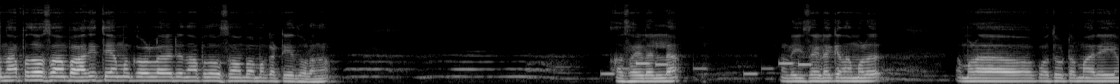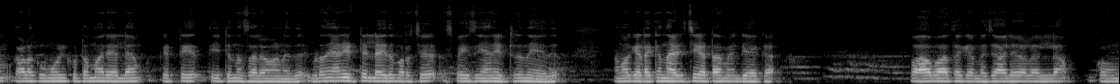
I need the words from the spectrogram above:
നാൽപ്പത് ദിവസം ആകുമ്പോൾ ആദ്യത്തെ നമുക്കുള്ള ഒരു നാൽപ്പത് ദിവസം ആകുമ്പോൾ നമുക്ക് കട്ട് ചെയ്ത് തുടങ്ങാം. ആ സൈഡെല്ലാം ഈ സൈഡൊക്കെ നമ്മൾ നമ്മളെ പോത്തൂട്ടന്മാരെയും കാളക്കുമൂഴിക്കുട്ടന്മാരെയും എല്ലാം കെട്ടി തീറ്റുന്ന സ്ഥലമാണിത്. ഇവിടെ ഞാൻ ഇട്ടില്ല ഇത് കുറച്ച് സ്പേസ് ഞാൻ ഇട്ടിരുന്നേ ഇത്. നമുക്ക് ഇടയ്ക്കൊന്ന് അഴിച്ച് കെട്ടാൻ വേണ്ടിയൊക്കെ. അപ്പോൾ ആ ഭാഗത്തൊക്കെ ഉണ്ട് ചാലുകളെല്ലാം ഇപ്പം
